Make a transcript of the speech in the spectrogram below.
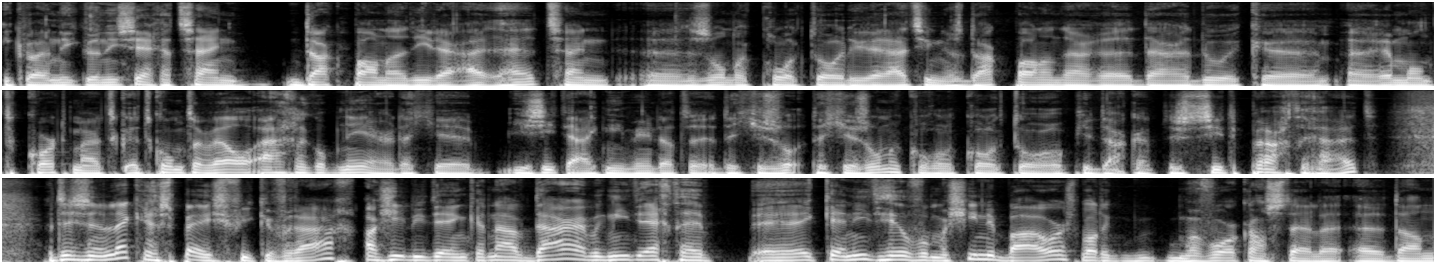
ik wil, ik wil niet zeggen, het zijn dakpannen die eruit. Het zijn uh, zonnecollectoren die eruit zien als dakpannen. Daar, uh, daar doe ik uh, Raymond tekort. Maar het, het, komt er wel eigenlijk op neer. Dat je, je ziet eigenlijk niet meer dat, dat, je, dat je zonnecollectoren op je dak hebt. Dus het ziet er prachtig uit. Het is een lekkere specifieke vraag. Als jullie denken, nou daar heb ik niet echt. ik ken niet heel veel machinebouwers. Wat ik me voor kan stellen, dan,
